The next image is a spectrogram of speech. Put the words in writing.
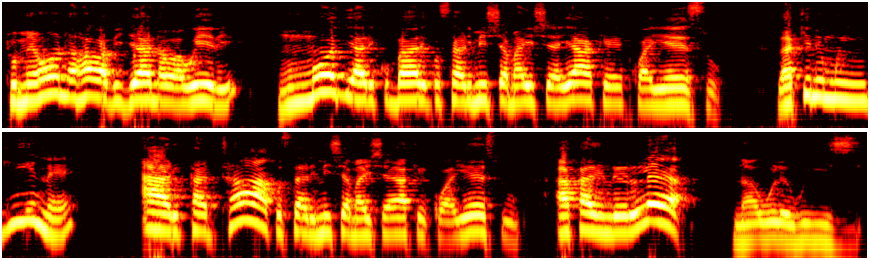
tumeona hawa vijana wawili. Mmoja alikubali kusalimisha maisha yake kwa yesu. Lakini mwingine alikataa kusalimisha maisha yake kwa yesu akaendelea na ule wizi.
